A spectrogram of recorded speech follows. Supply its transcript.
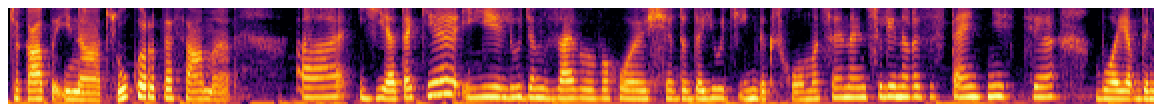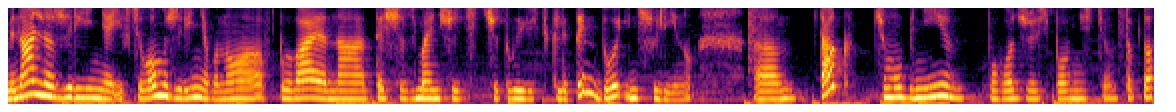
чекап, і на цукор те саме. Є таке, і людям з зайвою вагою ще додають індекс хомо, це на інсулінорезистентність, бо і абдомінальне жиріння, і в цілому жиріння воно впливає на те, що зменшується чутливість клітин до інсуліну. Так, чому б ні, погоджуюсь повністю. Тобто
